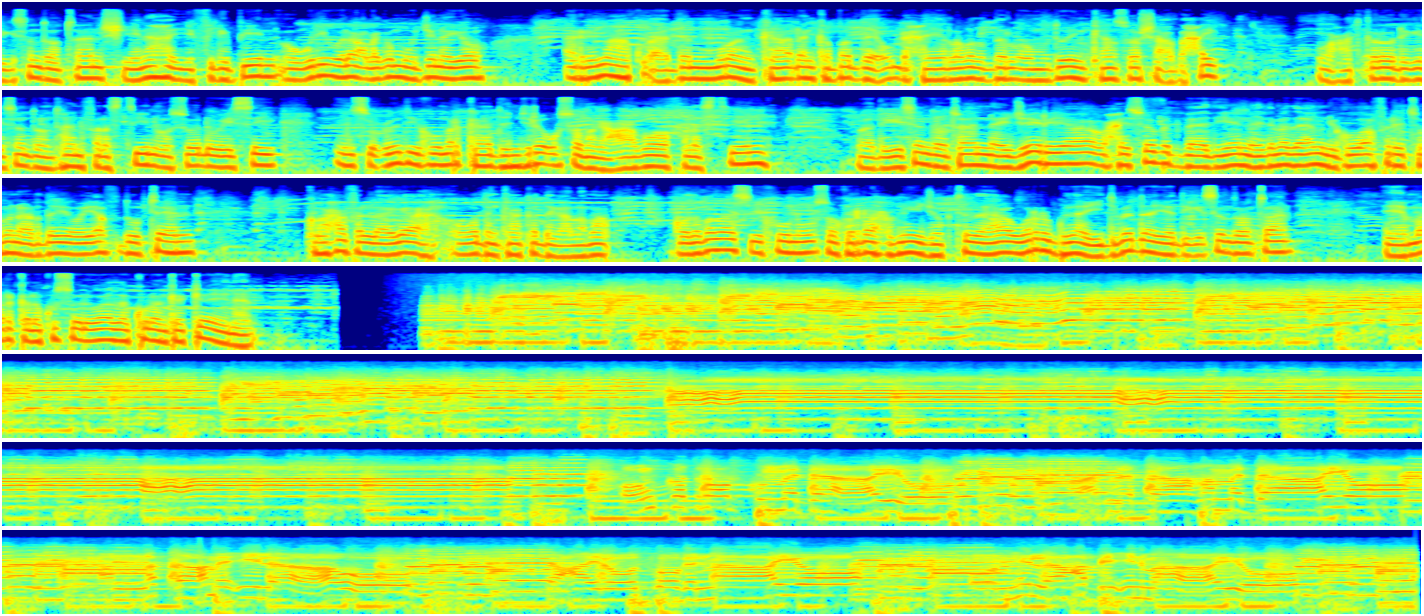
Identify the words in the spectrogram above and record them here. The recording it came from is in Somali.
Degeysan doontaan shiinaha iyo filibiin oo weli walaac laga muujinayo arrimaha ku aadan muranka dhanka badda ee u dhexeeya labada dal oo muddooyinkan soo shaacbaxay waxaad kaloo dhegeysan doontaan falastiin oo soo dhaweysay in sacuudigu markaa danjiro u soo magacaabo falastiin. Waad dhegeysan doontaan nigeria waxay soo badbaadiyeen ciidamada amnigu afar iyo toban arday oo ay afduubteen kooxo fallaaga ah oo waddanka ka dagaalama. Qodobadaas iyo kuwa soo kordha xubnihii joogtada ah warar gudaha iyo dibadda ayaad dhegeysan doontaan. Ee mar kale ku soo dhawaada kulanka keenan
